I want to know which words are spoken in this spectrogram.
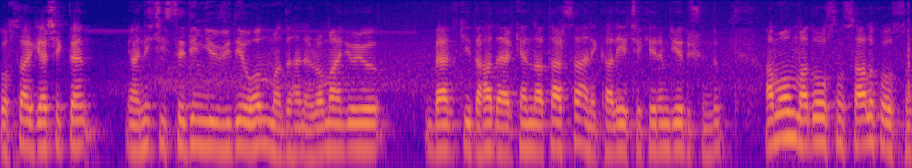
Dostlar gerçekten yani hiç istediğim gibi video olmadı. Hani Romaglio'yu belki daha da erken de atarsa hani kaleye çekerim diye düşündüm. Ama olmadı olsun sağlık olsun.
